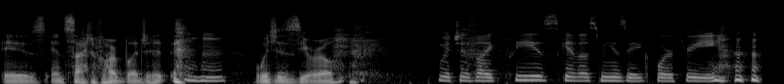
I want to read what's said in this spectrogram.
is inside of our budget which is zero which is like please give us music for free.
